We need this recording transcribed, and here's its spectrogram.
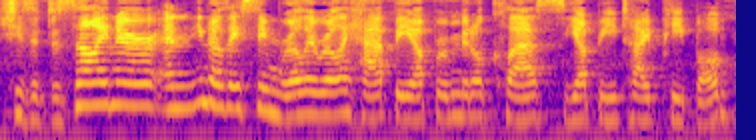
she's a designer, and you know, they seem really, really happy, upper middle class, yuppie type people.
